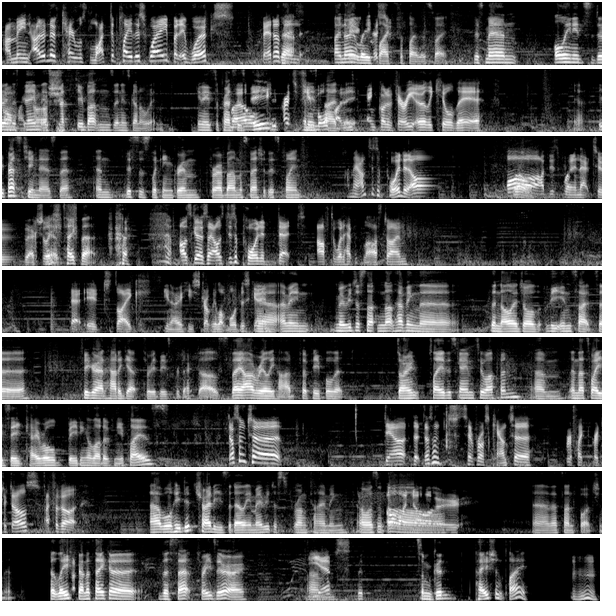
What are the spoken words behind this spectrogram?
I mean, I don't know if K. Rool's like to play this way, but it works better Yeah. than I know Leaf likes to play this way. This man, all he needs to do in Oh this game gosh. is press two buttons and he's gonna win. He needs to press well, his B. he pressed a few more buttons B. and got a very early kill there. Yeah, he pressed two nairs there, and this is looking grim for Obama Smash at this point. I mean, I'm disappointed. Oh, oh, Well- I'm disappointed in that too. Actually, Yeah, take that. I was gonna say I was disappointed that after what happened last time, that it like you know he's struggling a lot more this game. Yeah, I mean, maybe just not not having the the knowledge or the insight to figure out how to get through these projectiles. They are really hard for people that don't play this game too often, um, and that's why you see K. Rool beating a lot of new players. Doesn't uh down that doesn't Sephiroth's counter reflect projectiles? I forgot. Uh, well, he did try to use it earlier, maybe just wrong timing. I wasn't. Oh, no. Uh, that's unfortunate. But Leaf gonna take a the set 3-0. um, Yep. With some good patient play. hmm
